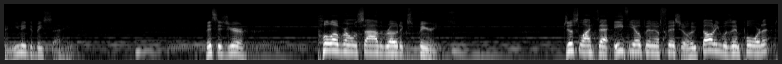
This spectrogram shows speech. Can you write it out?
and you need to be saved, this is your pull over on the side of the road experience just like that Ethiopian official who thought he was important,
